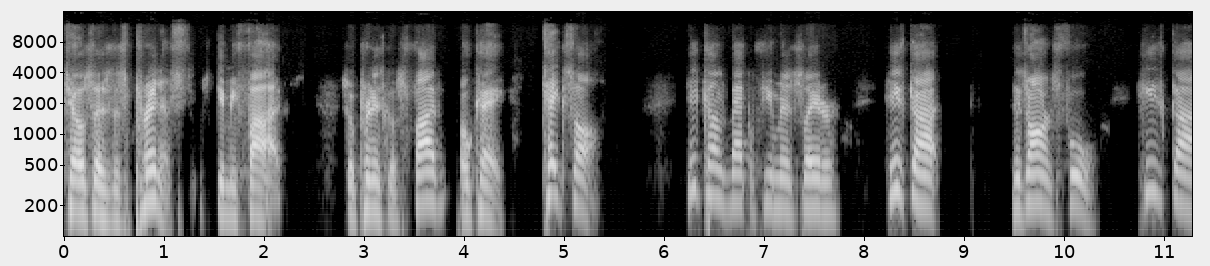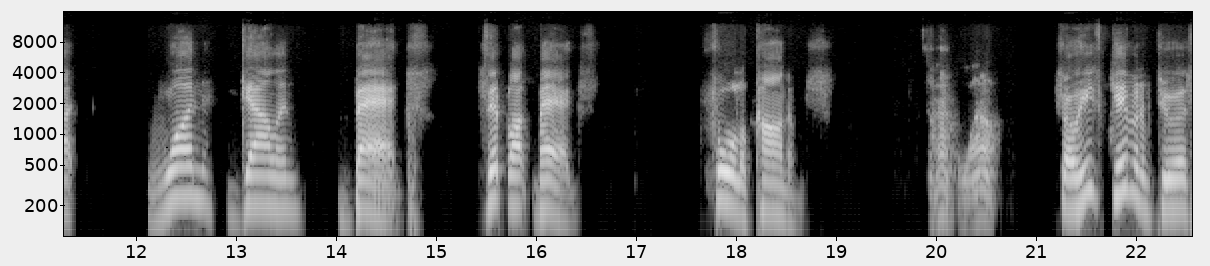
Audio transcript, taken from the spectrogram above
Tells us this apprentice, give me five. So apprentice goes, five? Okay. Takes off. He comes back a few minutes later. He's got his arms full. He's got one gallon bags, Ziploc bags full of condoms. Uh-huh. Wow. So he's giving them to us.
